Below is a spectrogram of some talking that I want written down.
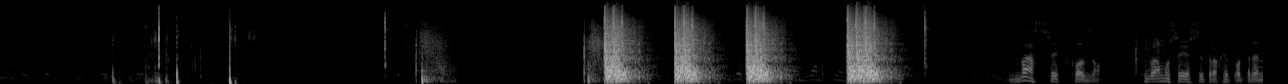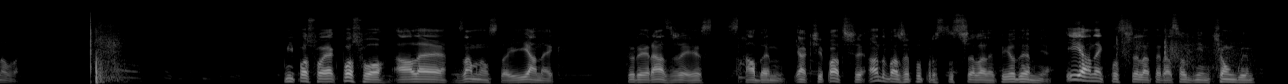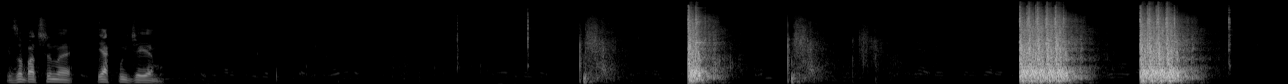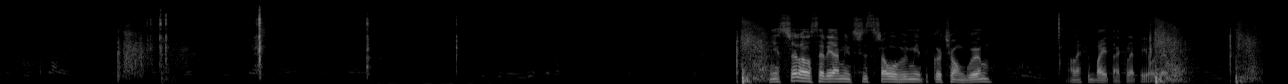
Dwa z trzech wchodzą. Chyba muszę jeszcze trochę potrenować. Mi poszło jak poszło, ale za mną stoi Janek, który raz, że jest schabem jak się patrzy, a dwa, że po prostu strzela lepiej ode mnie. I Janek postrzela teraz ogniem ciągłym i zobaczymy jak pójdzie jemu. Nie strzelał seriami trzystrzałowymi, tylko ciągłym, ale chyba i tak lepiej ode mnie.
